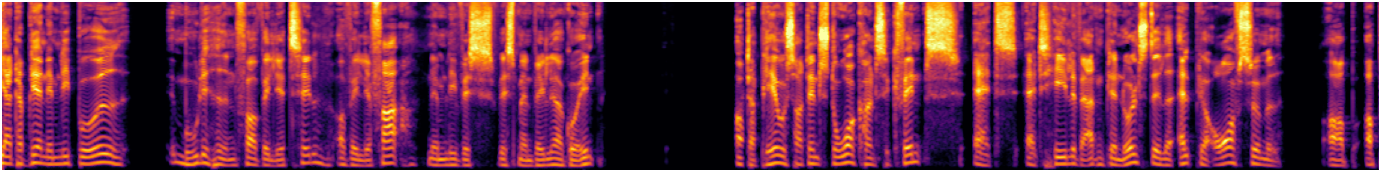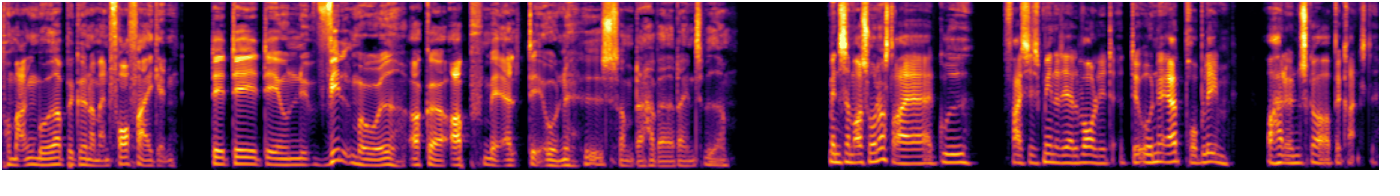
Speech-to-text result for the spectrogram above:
Ja, der bliver nemlig både muligheden for at vælge til og vælge fra, nemlig hvis, hvis man vælger at gå ind. Og der bliver jo så den store konsekvens, at, at hele verden bliver nulstillet, alt bliver oversvømmet, og, og på mange måder begynder man forfra igen. Det, det, det er jo en vild måde at gøre op med alt det onde, som der har været der indtil videre. Men som også understreger, at Gud faktisk mener det alvorligt, at det onde er et problem, og han ønsker at begrænse det.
